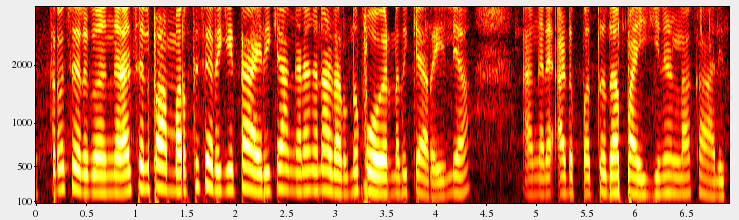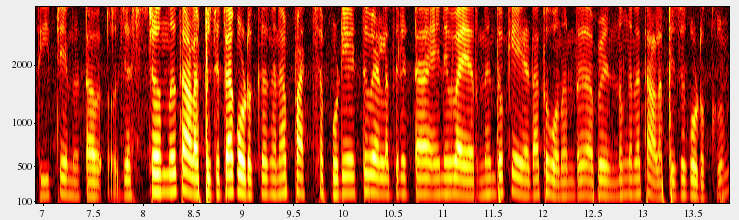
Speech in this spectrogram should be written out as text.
എത്ര ചെറുക്കും എങ്ങനെ ചിലപ്പോൾ അമർത്തി ചെറുകിയിട്ടായിരിക്കും അങ്ങനെ അങ്ങനെ അടർന്നു പോരണത് അറിയില്ല. അങ്ങനെ അടുപ്പത്ത് ഇതാ പയ്യനുള്ള കാലിത്തീറ്റയാണ് കേട്ടോ. ജസ്റ്റ് ഒന്ന് തിളപ്പിച്ചിട്ടാണ് കൊടുക്കുക. അങ്ങനെ പച്ചപ്പൊടിയായിട്ട് വെള്ളത്തിലിട്ടാൽ അതിന് വയറിന് എന്തോ കേടാ തോന്നുന്നുണ്ട്. അപ്പോൾ എന്നും ഇങ്ങനെ തിളപ്പിച്ച് കൊടുക്കും.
